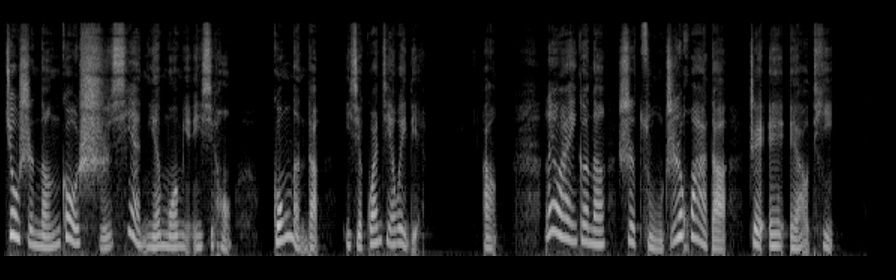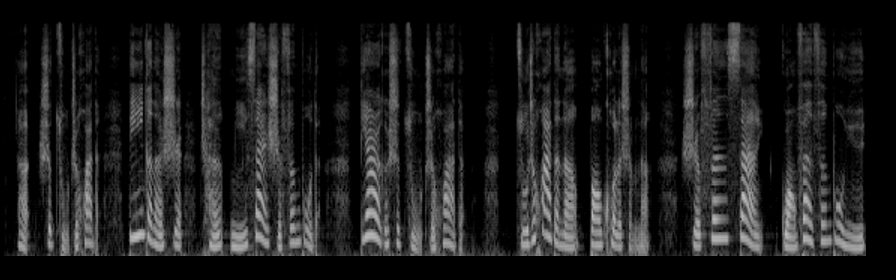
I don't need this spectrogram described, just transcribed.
就是能够实现黏膜免疫系统。功能的一些关键位点啊，另外一个呢是组织化的 GALT 啊，是组织化的。第一个呢是呈弥散式分布的，第二个是组织化的。组织化的呢包括了什么呢？是分散、广泛分布于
